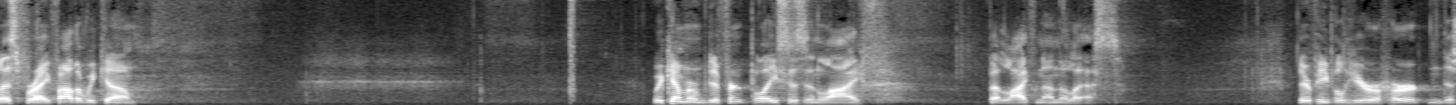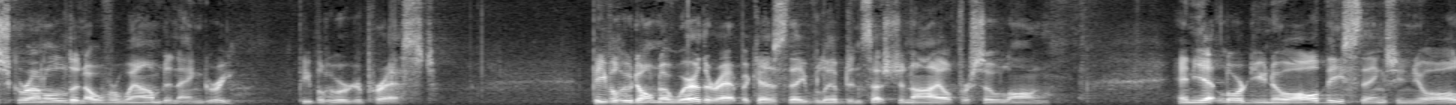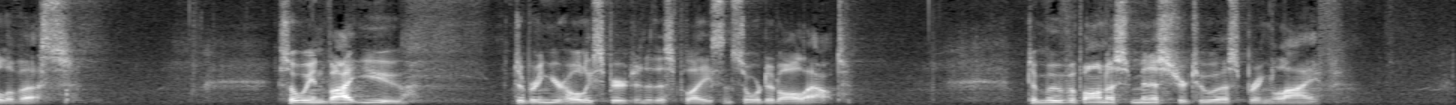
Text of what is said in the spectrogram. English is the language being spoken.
Let's pray. Father, we come. We come from different places in life, but life nonetheless. There are people here who are hurt and disgruntled and overwhelmed and angry, people who are depressed, people who don't know where they're at because they've lived in such denial for so long. And yet, Lord, you know all these things and you know all of us. So we invite you to bring your Holy Spirit into this place and sort it all out. To move upon us, minister to us, bring life,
